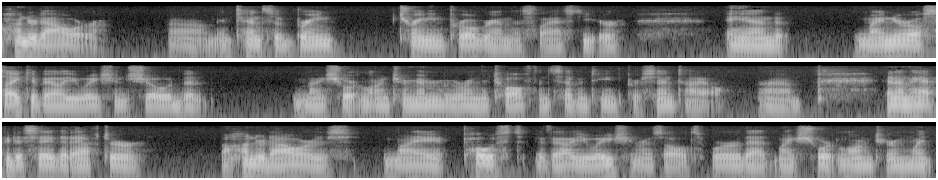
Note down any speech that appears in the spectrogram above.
hundred hour um, intensive brain training program this last year, and my neuropsych evaluation showed that my short long term memory were in the 12th and 17th percentile, um, and I'm happy to say that after 100 hours, my post evaluation results were that my short long term went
